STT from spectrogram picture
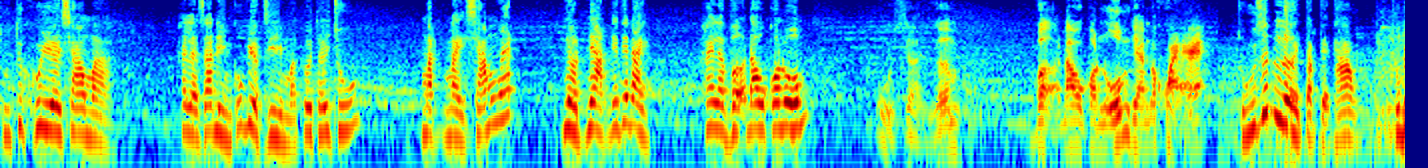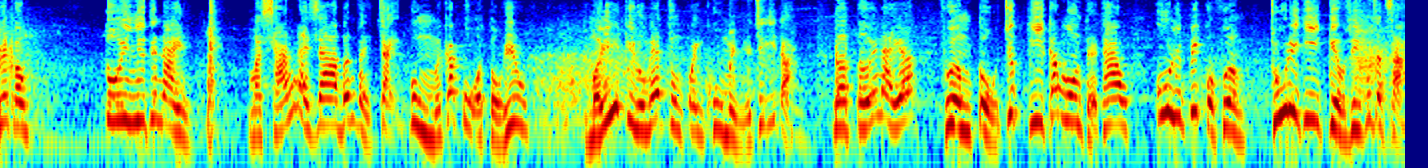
chú thức khuya hay sao mà? Hay là gia đình có việc gì mà tôi thấy chú mặt mày xám ngoét nhợt nhạt như thế này? Hay là vợ đau con ốm? Ui giời gớm Vợ đau còn ốm thì em đã khỏe. Chú rất lười tập thể thao. Chú biết không Tôi như thế này Mà sáng ngày ra vẫn phải chạy cùng với các cụ ở tổ hưu. Mấy km chung quanh khu mình ấy chứ ít à. Đợt tới này á Phường tổ chức thi các môn thể thao Olympic của phường. Chú đi thi kiểu gì cũng giật giải.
